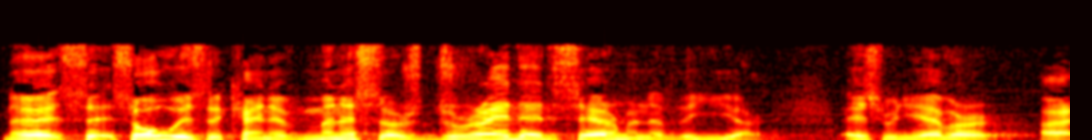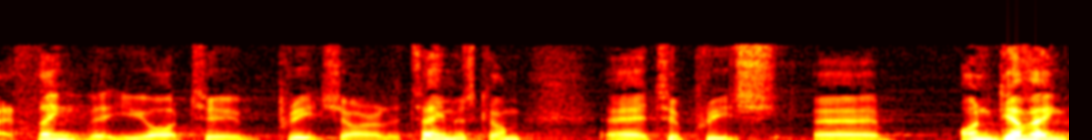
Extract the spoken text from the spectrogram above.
Now, it's, it's always the kind of minister's dreaded sermon of the year is when you ever uh, think that you ought to preach, or the time has come uh, to preach uh, on giving.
